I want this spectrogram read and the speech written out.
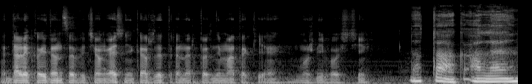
daleko idące wyciągać. Nie każdy trener pewnie ma takie możliwości. No tak, ale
